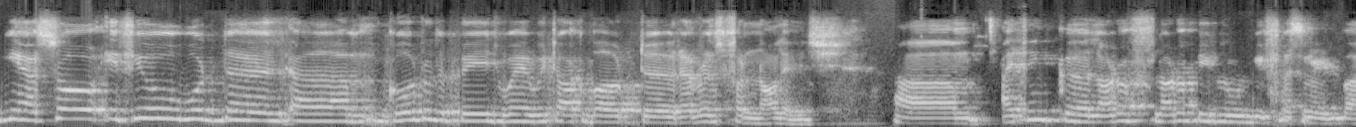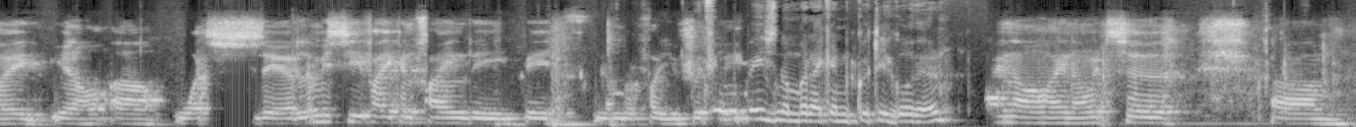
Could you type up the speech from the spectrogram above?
Yeah, so if you would uh, um, go to the page where we talk about uh, reverence for knowledge, um, I think a lot of lot of people would be fascinated by you know uh, what's there. Let me see if I can find the page number for you quickly. page number, I can quickly go there. I know, I know. It's uh, um,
